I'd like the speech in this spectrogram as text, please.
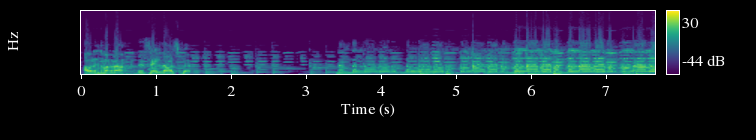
அவர் இந்த மாதிரி தான் இந்த ஸ்டைல் தான் வாசிப்பார். நந்தல்லாலா நந்தல்லாலா நந்தல்லாலா நந்தல்லாலா நந்தல்லாலா நந்தல்லாலா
